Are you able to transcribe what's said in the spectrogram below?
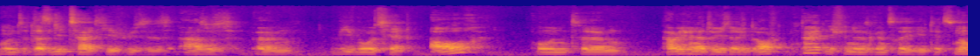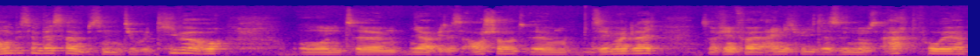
und das gibt es halt hier für dieses Asus ähm, Vivo Set auch. Und ähm, habe ich mir natürlich direkt draufgeknallt. Ich finde, das Ganze reagiert jetzt noch ein bisschen besser, ein bisschen intuitiver auch. Und ähm, ja, wie das ausschaut, ähm, sehen wir gleich. Ist auf jeden Fall eigentlich wie das Windows 8 vorher.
